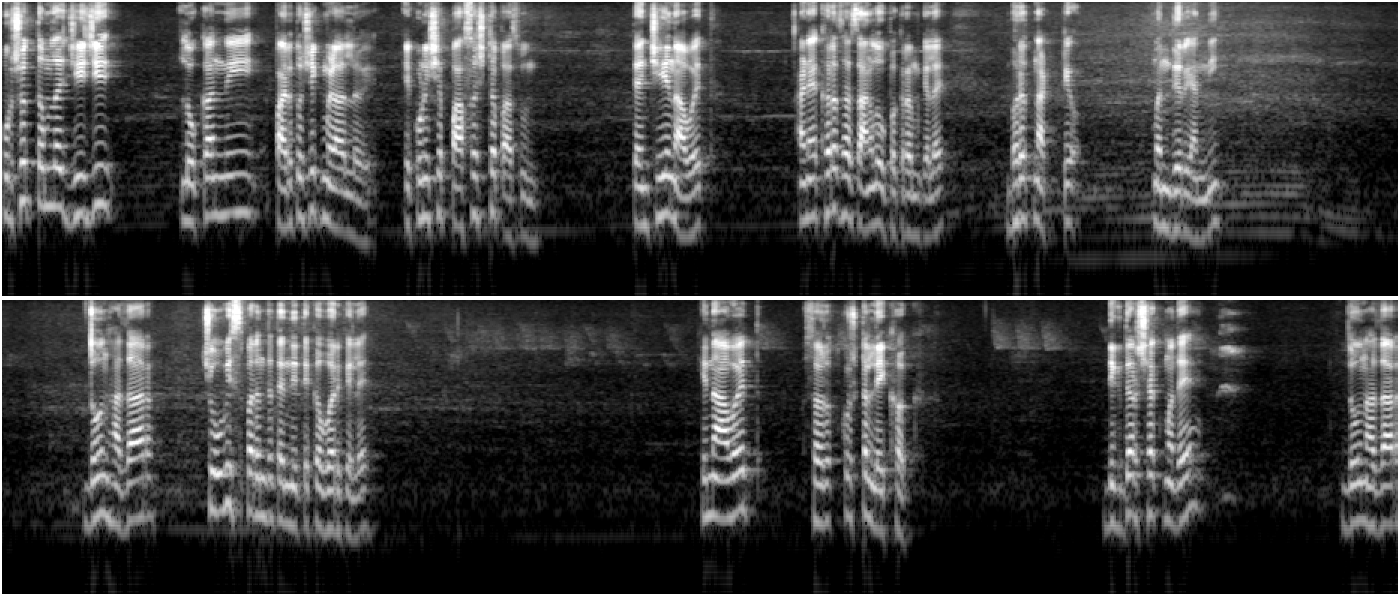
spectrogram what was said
पुरुषोत्तमला जी जी लोकांनी पारितोषिक मिळालं आहे एकोणीसशे पासष्टपासून त्यांचीही नावं आहेत आणि खरंच हा चांगला उपक्रम केला आहे भरतनाट्य मंदिर यांनी. दोन हजार चोवीसपर्यंत त्यांनी ते कवर केले. ही नावं आहेत सर्वोत्कृष्ट लेखक. दिग्दर्शकमध्ये दोन हजार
